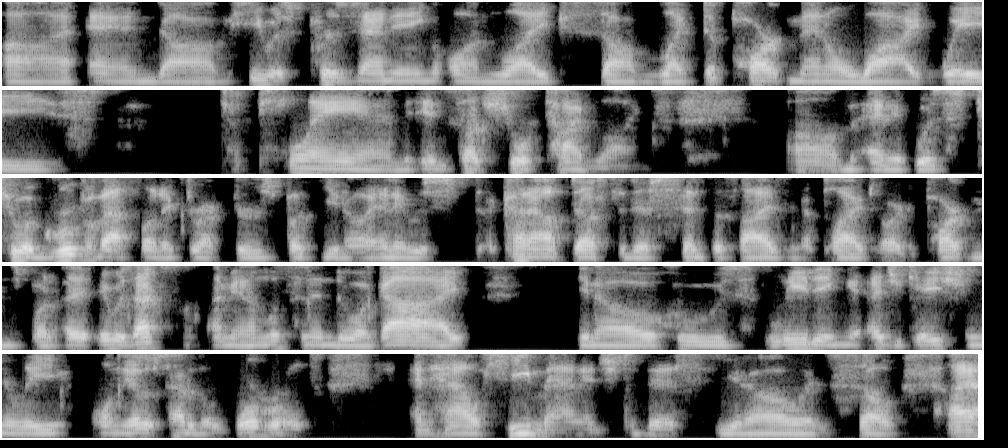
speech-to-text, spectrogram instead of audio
Uh, and um, he was presenting on like some like departmental wide ways to plan in such short timelines um, and it was to a group of athletic directors but you know and it was kind of up to us to just synthesize and apply to our departments but it was excellent. I mean i'm listening to a guy you know who's leading educationally on the other side of the world and how he managed this you know and so I,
